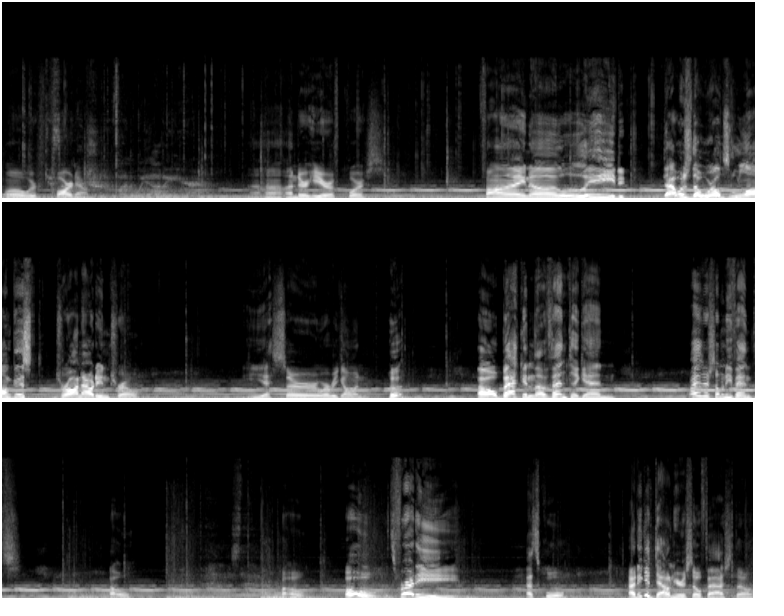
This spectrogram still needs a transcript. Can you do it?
Whoa, we're far down. Find a way out of here. Uh-huh, under here, of course. Finally! That was the world's longest drawn-out intro. Yes, sir. Where are we going? Huh. Oh, back in the vent again. Why is there so many vents? Uh-oh. Uh-oh. Oh, it's Freddy! That's cool. How'd he get down here so fast, though?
